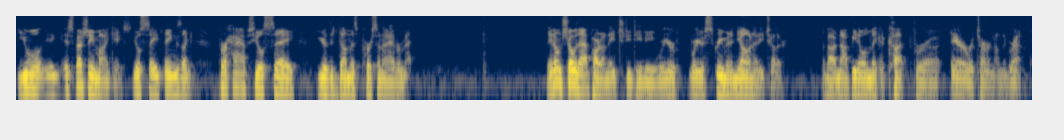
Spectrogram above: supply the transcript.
You will, especially in my case, you'll say things like, perhaps you'll say, You're the dumbest person I ever met. They don't show that part on HGTV where you're where you're screaming and yelling at each other about not being able to make a cut for a air return on the ground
